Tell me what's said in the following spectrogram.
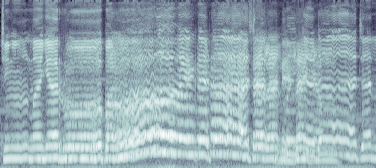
ಚಿನ್ಮಯ ರೂಪಂ ವೆಂಕಟಾಚಲ ನಿಲಯಂ. ವೆಂಕಟಾಚಲ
